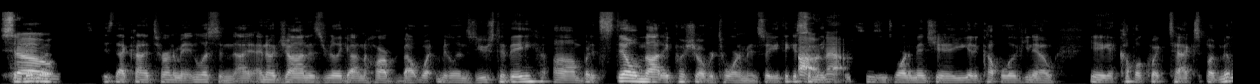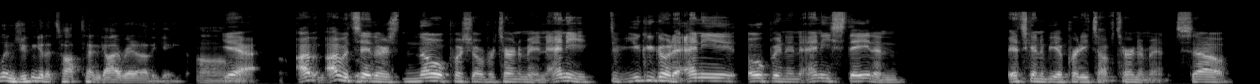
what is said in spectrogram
So is that kind of tournament. And listen, I, I, know John has really gotten harp about what Midlands used to be, um, but it's still not a pushover tournament. So you think of some oh, of the no. season tournaments, you know, you get a couple of, you know, you get a couple quick texts, but Midlands, you can get a top 10 guy right out of the gate. Um, yeah. I, I would say there's no pushover tournament in any. You could go to any open in any state, and it's going to be a pretty tough tournament. So,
